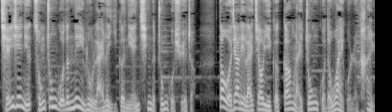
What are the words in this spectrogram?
前些年，从中国的内陆来了一个年轻的中国学者，到我家里来教一个刚来中国的外国人汉语。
